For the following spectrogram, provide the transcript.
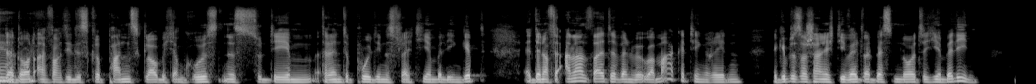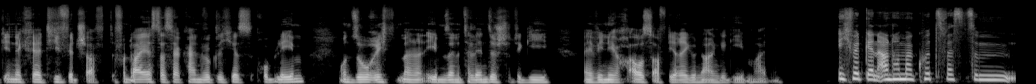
ja. da dort einfach die Diskrepanz, glaube ich, am größten ist zu dem Talentepool, den es vielleicht hier in Berlin gibt. Äh, denn auf der anderen Seite, wenn wir über Marketing reden, da gibt es wahrscheinlich die weltweit besten Leute hier in Berlin. in der Kreativwirtschaft. Von daher ist das ja kein wirkliches Problem. Und so richtet man dann eben seine Talentestrategie ein wenig auch aus auf die regionalen Gegebenheiten. Ich würde gerne auch noch mal kurz was zum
